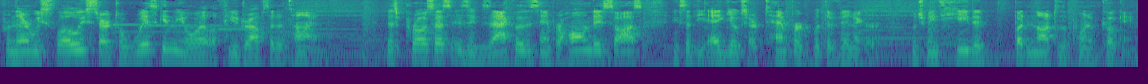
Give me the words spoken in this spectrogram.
From there, we slowly start to whisk in the oil a few drops at a time. This process is exactly the same for hollandaise sauce, except the egg yolks are tempered with the vinegar, which means heated but not to the point of cooking.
